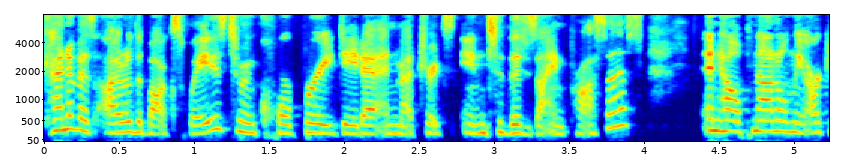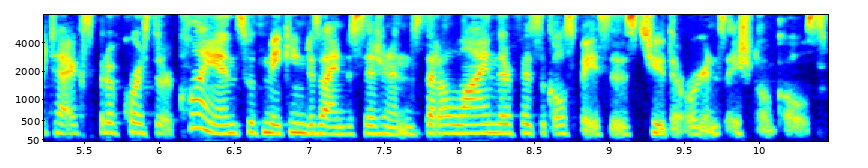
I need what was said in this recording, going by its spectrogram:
kind of as out of the box ways to incorporate data and metrics into the design process and help not only architects, but of course their clients with making design decisions that align their physical spaces to their organizational goals.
